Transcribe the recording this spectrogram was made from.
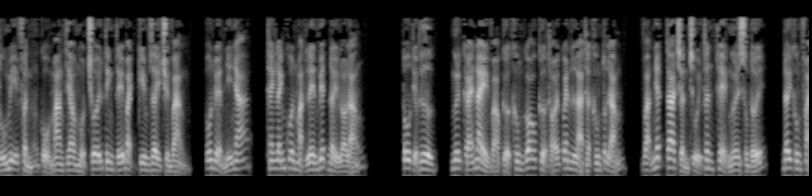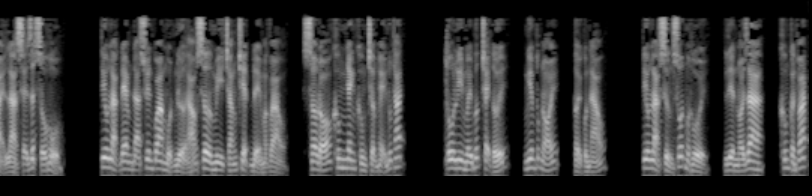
tú mỹ phần cổ mang theo một chuỗi tinh tế bạch kim dây chuyền vàng, ôn luyện nhĩ nhã, thanh lãnh khuôn mặt lên viết đầy lo lắng. Tô tiểu thư, ngươi cái này vào cửa không gõ cửa thói quen là thật không tốt lắm, vạn nhất ta trần trụi thân thể ngươi xuống tới, đây không phải là sẽ rất xấu hổ. Tiêu lạc đem đã xuyên qua một nửa áo sơ mi trắng triệt để mặc vào, sau đó không nhanh không chậm hệ nút thắt. Tô ly mấy bước chạy tới, nghiêm túc nói, cởi quần áo. Tiêu lạc sửng sốt một hồi, liền nói ra, không cần thoát,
